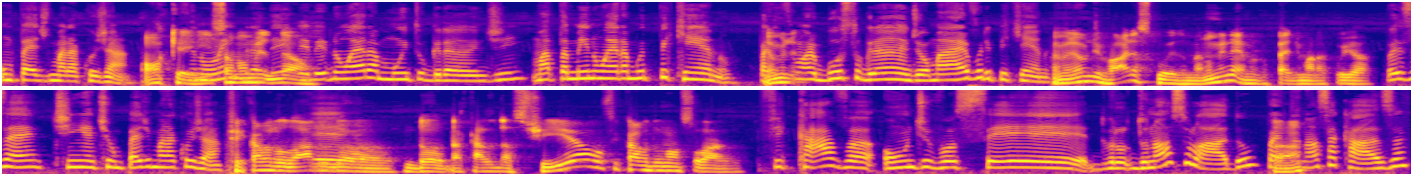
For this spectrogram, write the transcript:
um pé de maracujá. Ok, Você não isso eu não me. dele? Não. Ele não era muito grande, mas também não era muito pequeno. Parecia me- um arbusto grande ou uma árvore pequena. Eu me lembro de várias coisas, mas não me lembro do pé de maracujá. Pois é, tinha, tinha um pé de maracujá. Ficava do lado É. do, do- da casa das tia ou ficava do nosso lado? Ficava onde você. Do, do nosso lado, perto Tá. da nossa casa,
